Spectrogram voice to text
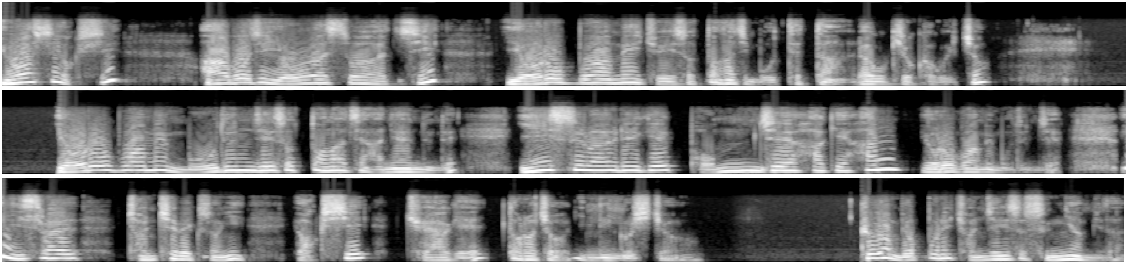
요아스 역시 아버지 여호와스와 같이 여로보암의 죄에서 떠나지 못했다라고 기록하고 있죠. 여로보암의 모든 죄에서 떠나지 아니했는데 이스라엘에게 범죄하게 한 여로보암의 모든 죄. 이스라엘 전체 백성이 역시 죄악에 떨어져 있는 것이죠. 그가 몇 번의 전쟁에서 승리합니다.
